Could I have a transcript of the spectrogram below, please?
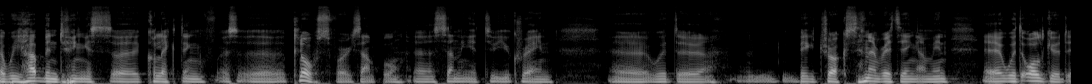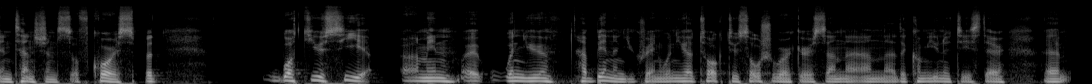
that we have been doing is uh, collecting uh, clothes, for example, uh, sending it to Ukraine. Uh, with the big trucks and everything. I mean, with all good intentions, of course. But what you see, I mean, when you have been in Ukraine, when you have talked to social workers and and the communities there, um,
